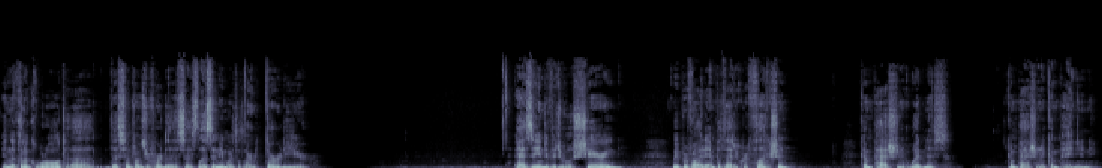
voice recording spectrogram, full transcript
In the clinical world, uh, this sometimes referred to this as listening with our third ear. As the individual is sharing, we provide empathetic reflection, compassionate witness, compassionate companioning.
